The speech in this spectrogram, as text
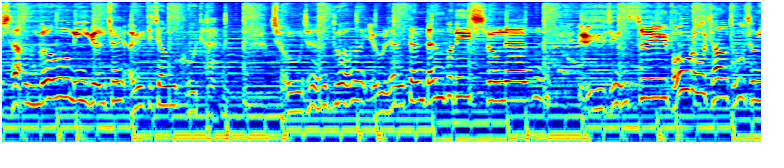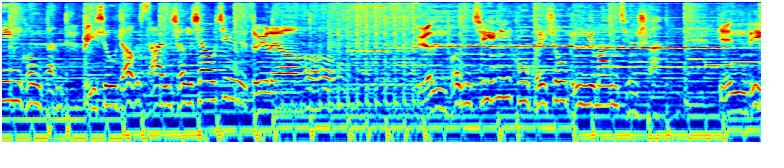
下谋名远传，而今江湖谈。愁着多有两三担负的手难。遇见随风如潮，竹声映狂澜。回首照三生笑，皆醉了。远方几户回首，明月满千山。天地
